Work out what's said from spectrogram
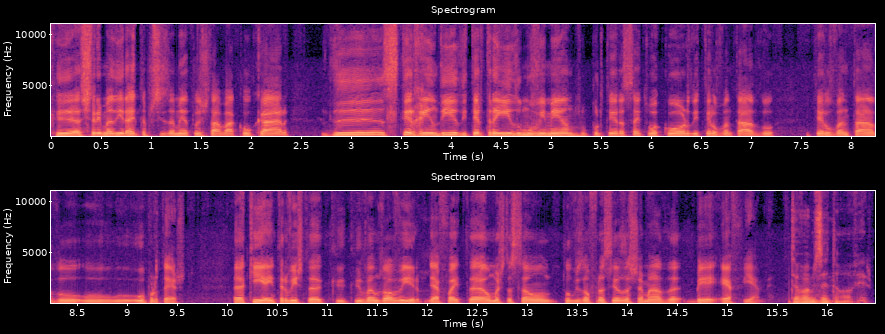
que a extrema-direita precisamente lhe estava a colocar de se ter rendido e ter traído o movimento uhum. por ter aceito o acordo e ter levantado ter levantado o, o protesto. Aqui a entrevista que, que, vamos ouvir é feita a uma estação de televisão francesa chamada BFM. Então vamos então ouvir.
